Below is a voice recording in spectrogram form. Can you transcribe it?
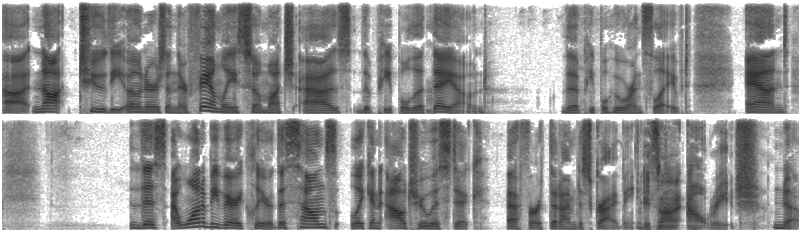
uh, not to the owners and their families so much as the people that they owned, the people who were enslaved, and this I want to be very clear. This sounds like an altruistic effort that I'm describing. it's not an outreach. No.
